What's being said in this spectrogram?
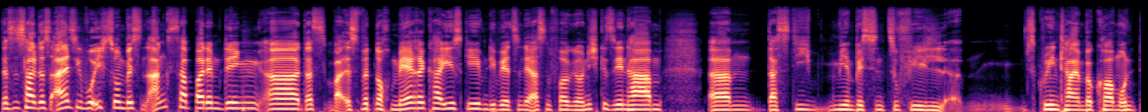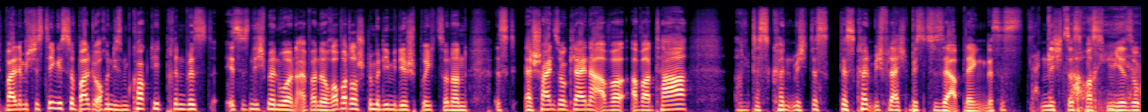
Das, ist halt das Einzige, wo ich so ein bisschen Angst habe bei dem Ding. Äh, dass, es wird noch mehrere KIs geben, die wir jetzt in der ersten Folge noch nicht gesehen haben, ähm, dass die mir ein bisschen zu viel ähm, Screentime bekommen. Und weil nämlich das Ding ist, sobald du auch in diesem Cockpit drin bist, ist es nicht mehr nur einfach eine Roboterstimme, die mit dir spricht, sondern es erscheint so ein kleiner Ava Avatar. Und das könnte mich, das, das könnte mich vielleicht ein bisschen zu sehr ablenken. Das ist nicht das, was mir so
